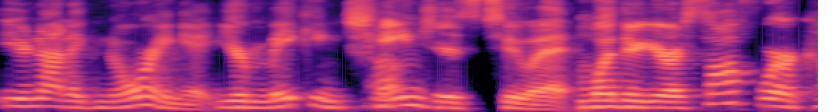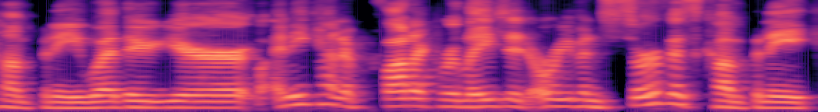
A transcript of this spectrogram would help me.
you're not ignoring it you're making changes to it whether you're a software company whether you're any kind of product related or even service company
